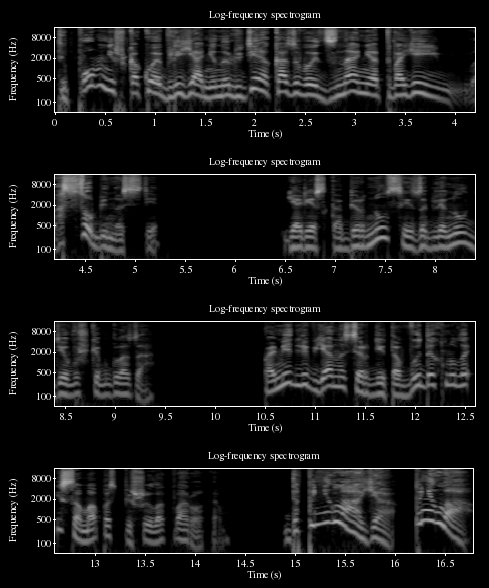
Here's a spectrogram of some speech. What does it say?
Ты помнишь, какое влияние на людей оказывает знание твоей особенности?» Я резко обернулся и заглянул девушке в глаза. Помедлив, Яна сердито выдохнула и сама поспешила к воротам. «Да поняла я, поняла!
